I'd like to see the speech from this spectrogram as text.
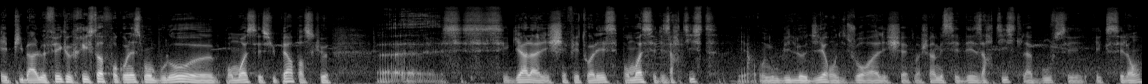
Et, puis, bah, le fait que Christophe reconnaisse mon boulot, euh, pour moi, c'est super parce que euh, ces gars-là, les chefs étoilés, pour moi, c'est des artistes. on oublie de le dire, on dit toujours ah, les chefs, machin, mais c'est des artistes. La bouffe, c'est excellent,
